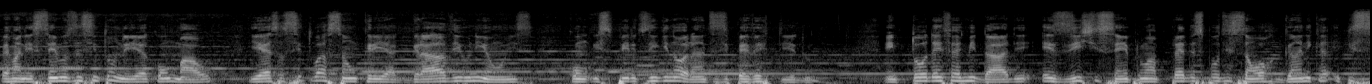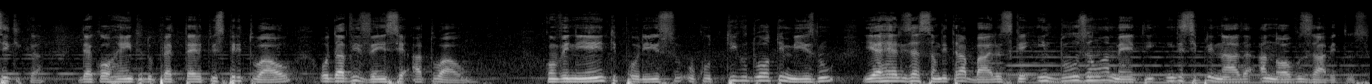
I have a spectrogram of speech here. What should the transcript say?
permanecemos em sintonia com o mal e essa situação cria graves uniões com espíritos ignorantes e pervertidos. Em toda enfermidade existe sempre uma predisposição orgânica e psíquica decorrente do pretérito espiritual ou da vivência atual. Conveniente, por isso, o cultivo do otimismo e a realização de trabalhos que induzam a mente indisciplinada a novos hábitos.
